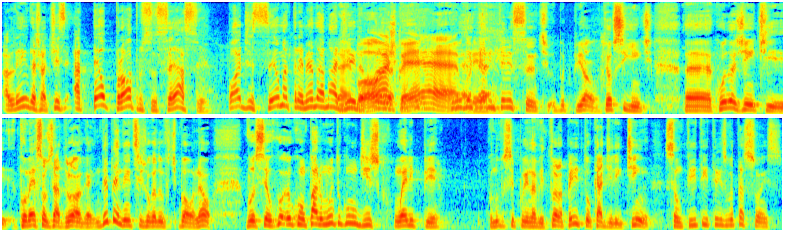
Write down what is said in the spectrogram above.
além da chatice, até o próprio sucesso pode ser uma tremenda armadilha. É, lógico, é. Tem um detalhe interessante, pior, que é o seguinte: é, quando a gente começa a usar droga, independente de ser jogador de futebol ou não, você, eu, eu comparo muito com um disco, um LP. Quando você põe na vitrola, para ele tocar direitinho, são 33 rotações.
